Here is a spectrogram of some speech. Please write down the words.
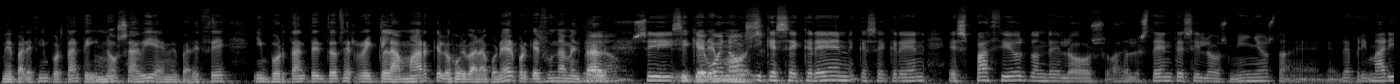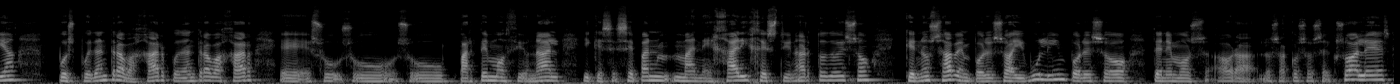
me parece importante y no Mm. sabía y me parece importante entonces reclamar que lo vuelvan a poner porque es fundamental. Claro, sí, si y que bueno, y que se creen, que se creen espacios donde los adolescentes y los niños eh, de primaria pues puedan trabajar, puedan trabajar eh, su, su, su parte emocional y que se sepan manejar y gestionar todo eso que no saben. Por eso hay bullying, por eso tenemos ahora los acosos sexuales,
